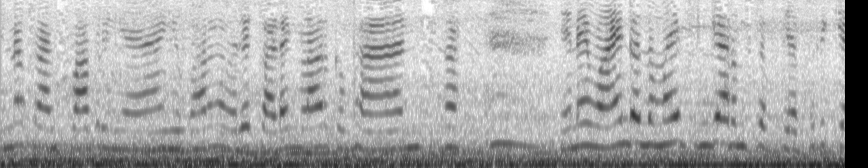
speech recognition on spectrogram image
என்ன ஃப்ரான்ஸ் பாக்குறீங்க? இங்க பாருங்க நிறைய கடைங்களா இருக்கு ஃப்ரான்ஸ் என்னை வாங்கிட்டு வந்த மாதிரி திங்க ஆரம்பிச்சிட்டேன் பிரிக்க.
